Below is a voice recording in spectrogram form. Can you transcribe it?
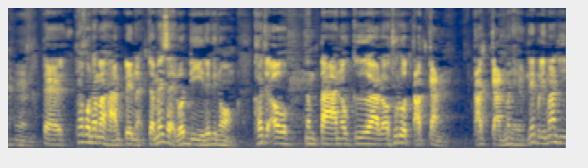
ๆอืมแต่ถ้าคนทำอาหารเป็นอะ จะไม่ใส่รสดีได้พี่น้อง เขาจะเอาน้ำตาลเอาเกลือเราชูรสตัดกัน ตัดกันมันเห็นในปริมาณที่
